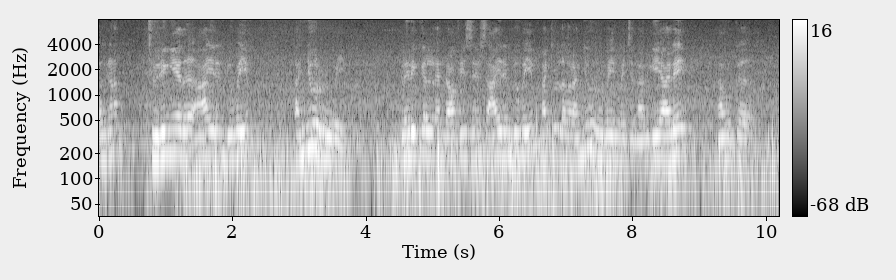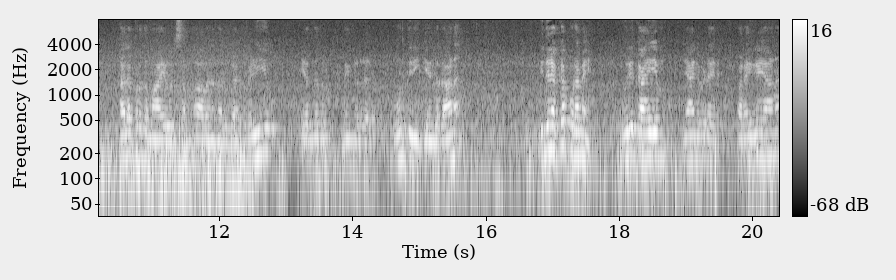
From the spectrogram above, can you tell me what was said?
നൽകണം. ചുരുങ്ങിയത് ആയിരം രൂപയും അഞ്ഞൂറ് രൂപയും ക്ലറിക്കൽ ആൻഡ് ഓഫീസേഴ്സ് ആയിരം രൂപയും മറ്റുള്ളവർ അഞ്ഞൂറ് രൂപയും വെച്ച് നൽകിയാലേ നമുക്ക് ഫലപ്രദമായ ഒരു സംഭാവന നൽകാൻ കഴിയൂ എന്നതും നിങ്ങൾ ഓർത്തിരിക്കേണ്ടതാണ്. ഇതിനൊക്കെ പുറമെ ഒരു കാര്യം ഞാനിവിടെ പറയുകയാണ്.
